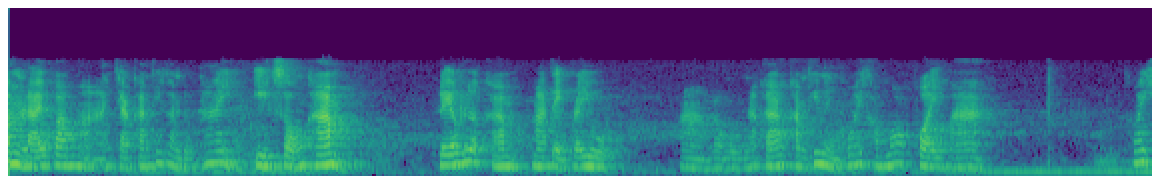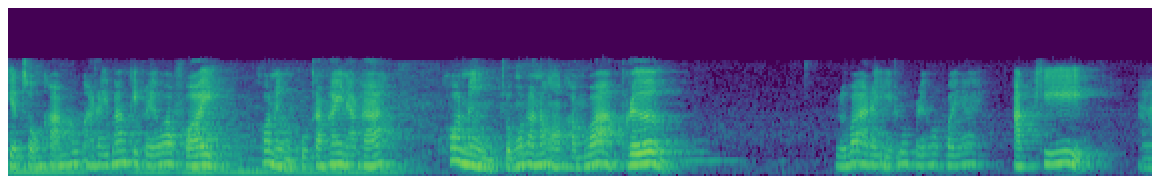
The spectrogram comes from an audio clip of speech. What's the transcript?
ำหลายความหมายจากคำที่กำหนดให้อีกสองคำแล้วเลือกคำมาแต่งประโยคอลองดูนะคะคำที่หนึ่งเขาให้คำว่าไฟมาเขาให้เขียนสองคำลูกอะไรบ้างที่แปลว่าไฟข้อหนึ่งครูทำให้นะคะ ข้อหนึ่งสมมติเราน้องออกคำว่าเพลิงหรือว่าอะไรอีกรูปเรียกว่าไฟได้ อัคคีอ่า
